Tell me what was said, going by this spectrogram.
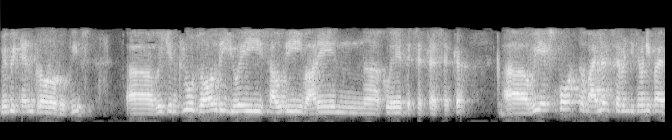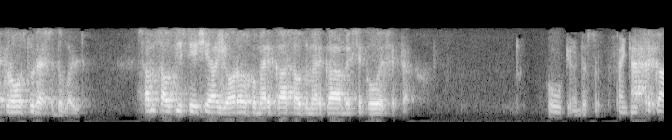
maybe 10 crore rupees uh, which includes all the UAE, Saudi, Bahrain, uh, Kuwait, etc., etc. Uh, we export the balance 70-75 crores to the rest of the world. Some Southeast Asia, Europe, America, South America, Mexico, etc. Okay, understood. Thank you. Africa.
